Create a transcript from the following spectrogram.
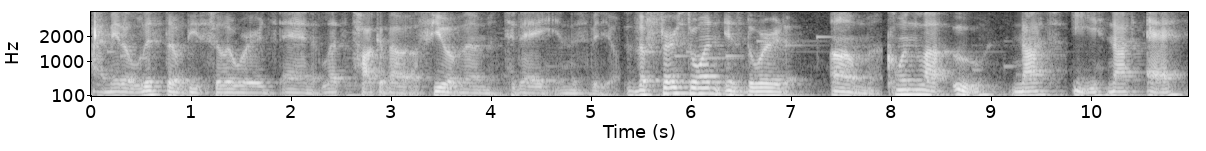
i made a list of these filler words and let's talk about a few of them today in this video. The first one is the word um con la u not e not e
